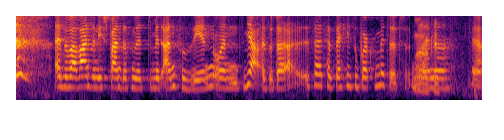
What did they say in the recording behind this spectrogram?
also war wahnsinnig spannend, das mit, mit anzusehen. Und ja, also da ist er tatsächlich super committed. In ah, okay. Ja.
